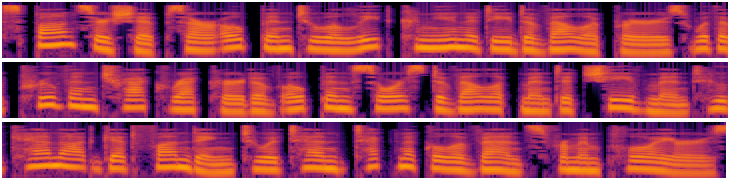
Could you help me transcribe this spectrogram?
Sponsorships are open to elite community developers with a proven track record of open source development achievement who cannot get funding to attend technical events from employers.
